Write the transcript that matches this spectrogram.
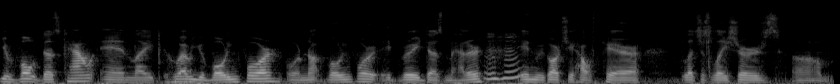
your vote does count, and like whoever you're voting for or not voting for, it really does matter Mhm. in regard to healthcare, legislatures, um,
